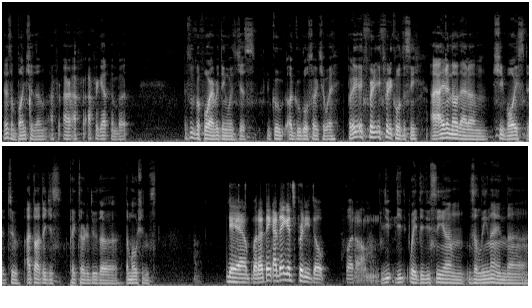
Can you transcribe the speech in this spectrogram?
there's a bunch of them. I, I, I, forget them, but this was before everything was just Goo- a Google search away. But it, it's pretty it's pretty cool to see. I, I didn't know that um she voiced it too. I thought they just picked her to do the the motions. Yeah, but I think I think it's pretty dope. But um You, you wait? Did you see um Zelina and the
